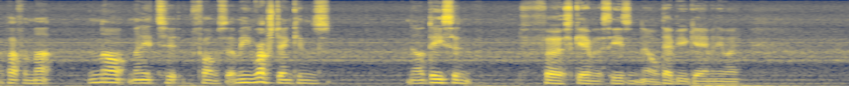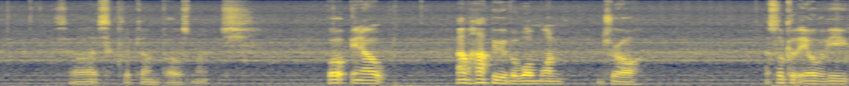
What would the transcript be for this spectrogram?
Apart from that, not many to performances. I mean, Ross Jenkins, you know, decent first game of the season. No, debut game anyway. So let's click on post match. But you know, I'm happy with a 1-1 draw. Let's look at the overview.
